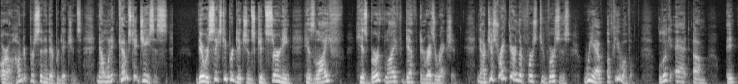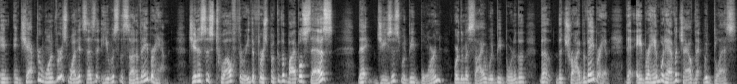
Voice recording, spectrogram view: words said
are 100% in their predictions. Now, when it comes to Jesus, there were 60 predictions concerning his life, his birth, life, death, and resurrection. Now, just right there in the first two verses, we have a few of them. Look at um, in, in, in chapter 1, verse 1, it says that he was the son of Abraham. Genesis 12, 3, the first book of the Bible says that Jesus would be born or the Messiah would be born of the, the, the tribe of Abraham, that Abraham would have a child that would bless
